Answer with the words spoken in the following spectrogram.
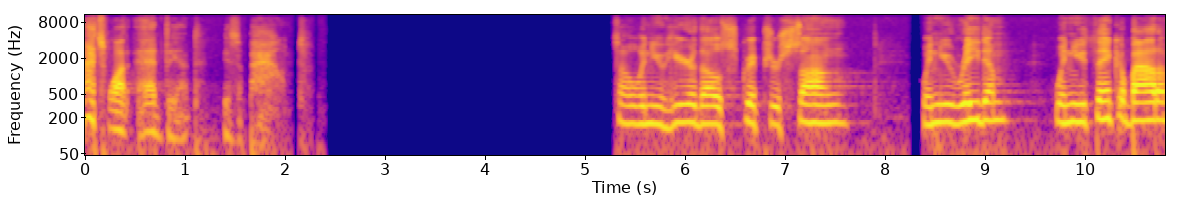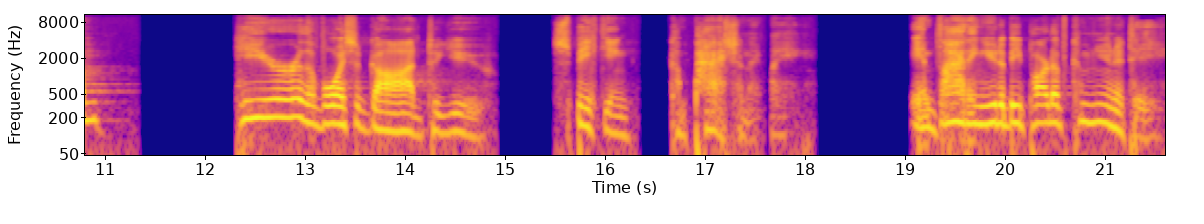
That's what Advent is about. So when you hear those scriptures sung, when you read them, when you think about them, hear the voice of God to you speaking compassionately, inviting you to be part of community,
